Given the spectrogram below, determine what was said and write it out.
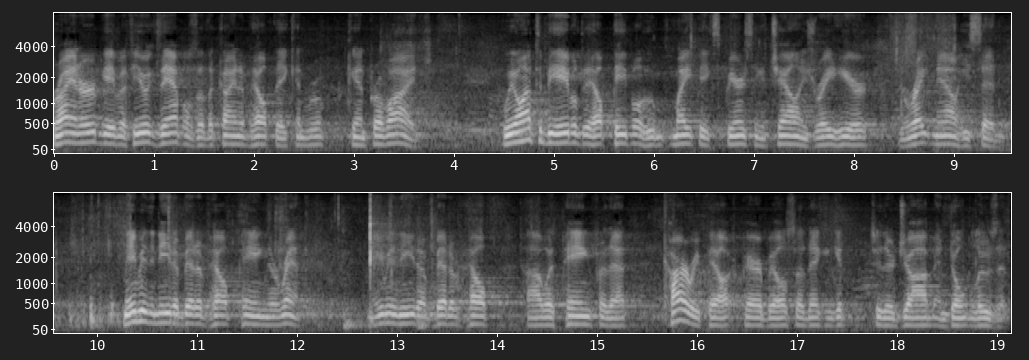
Ryan Erb gave a few examples of the kind of help they can, can provide. We want to be able to help people who might be experiencing a challenge right here and right now, he said. Maybe they need a bit of help paying their rent. Maybe they need a bit of help uh, with paying for that car repair, bill so they can get to their job and don't lose it.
